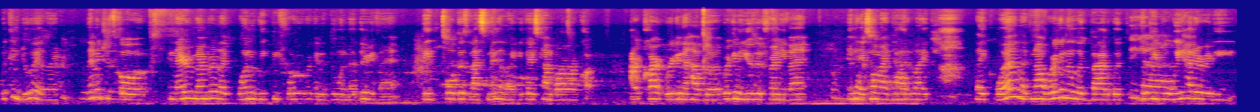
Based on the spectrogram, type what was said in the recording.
we can do it. Like let me just go. And I remember like one week before we were gonna do another event, they told us last minute like you guys can't borrow our car, our cart. We're gonna have the we're gonna use it for an event. And I told my dad like, like what? Like now we're gonna look bad with the people we had already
